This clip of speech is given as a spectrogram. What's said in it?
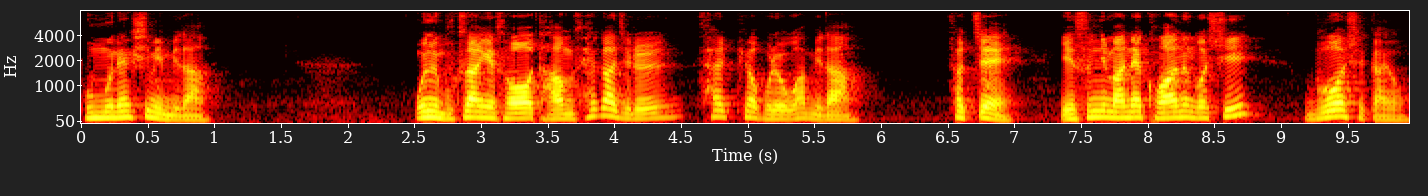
본문의 핵심입니다. 오늘 묵상에서 다음 세 가지를 살펴보려고 합니다. 첫째, 예수님 안에 거하는 것이 무엇일까요?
